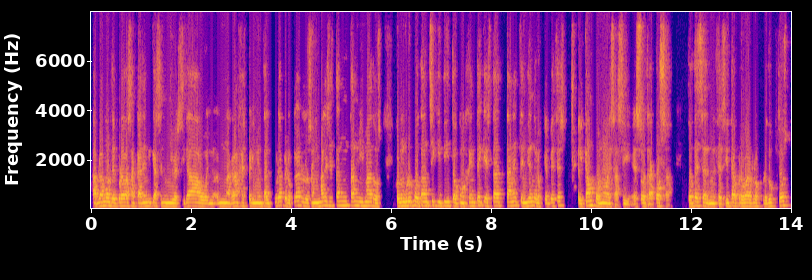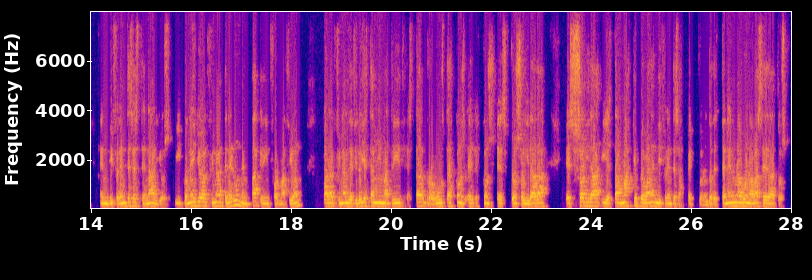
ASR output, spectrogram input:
hablamos de pruebas académicas en universidad o en una granja experimental pura, pero claro, los animales están tan mimados con un grupo tan chiquitito, con gente que está tan entendiendo los que a veces el campo no es así, es otra cosa. Entonces se necesita probar los productos en diferentes escenarios y con ello al final tener un empaque de información para al final decir, oye, esta es mi matriz, está robusta, es consolidada, es sólida y está más que probada en diferentes aspectos. Entonces, tener una buena base de datos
